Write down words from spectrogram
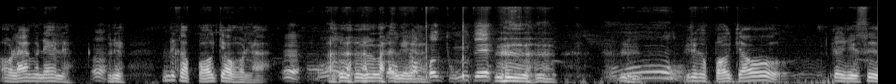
เอาร้านมันได้เลยเออนี่นี่กระเป๋าเจ้าหนละเออโอ้ว่าต้องไงล่ะทำเบิ่งถุงติโอ้นี่กระเป๋าเจ้า เจ้าจะซื้อ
